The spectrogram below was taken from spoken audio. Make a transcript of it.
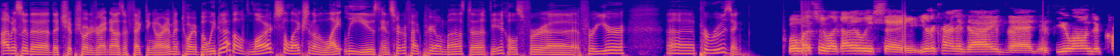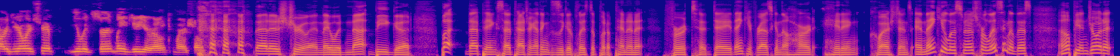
Obviously, the, the chip shortage right now is affecting our inventory, but we do have a large selection of lightly used and certified pre-owned Mazda vehicles for uh, for your uh, perusing. Well, see. Like I always say, you're the kind of guy that if you owned a car dealership, you would certainly do your own commercials. that is true, and they would not be good. But that being said, Patrick, I think this is a good place to put a pin in it for today. Thank you for asking the hard hitting questions. And thank you, listeners, for listening to this. I hope you enjoyed it.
